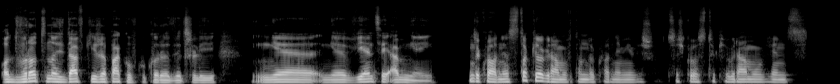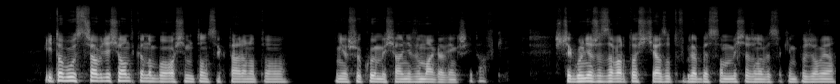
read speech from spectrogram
odwrotność dawki rzepaków kukurydzy, czyli nie, nie więcej, a mniej. Dokładnie, 100 kg tam dokładnie mi wyszło, coś koło 100 kg, więc i to był strzał w dziesiątkę, no bo 8 ton z hektara, no to nie oszukujmy się, ale nie wymaga większej dawki. Szczególnie, że zawartości azotu w glebie są myślę, że na wysokim poziomie,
